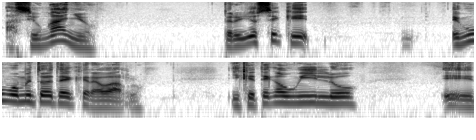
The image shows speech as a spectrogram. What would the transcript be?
hace un año. Pero yo sé que en un momento voy a tener que grabarlo y que tenga un hilo eh,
